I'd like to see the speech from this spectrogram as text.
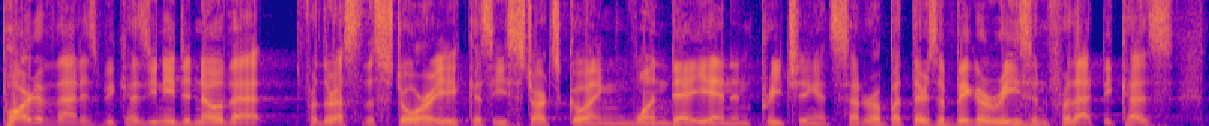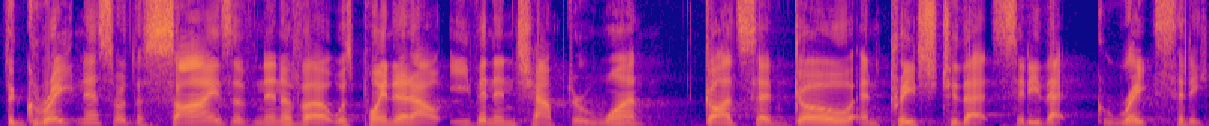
Part of that is because you need to know that for the rest of the story, because he starts going one day in and preaching, etc. But there's a bigger reason for that because the greatness or the size of Nineveh was pointed out even in chapter 1. God said, Go and preach to that city, that great city.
